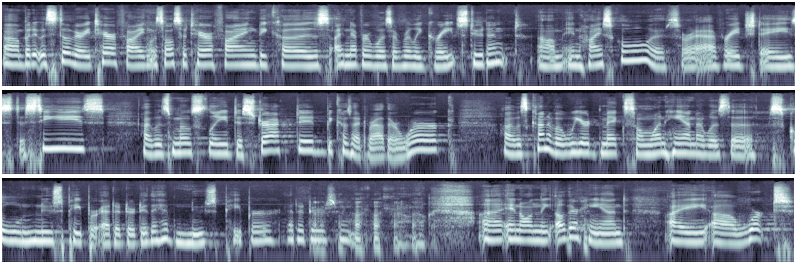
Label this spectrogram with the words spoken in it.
uh, but it was still very terrifying. It was also terrifying because I never was a really great student um, in high school, I sort of averaged A's to C's. I was mostly distracted because I'd rather work. I was kind of a weird mix. On one hand, I was a school newspaper editor. Do they have newspaper editors? uh, and on the other hand, I uh, worked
